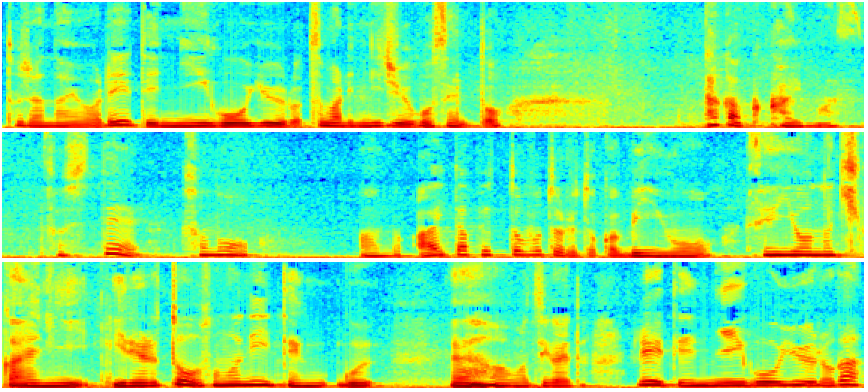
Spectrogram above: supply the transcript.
トじゃないわ。0.25ユーロつまり25セント。高く買います。そしてそのあの空いたペットボトルとか瓶を専用の機械に入れるとその2.5あ間違えた。0.25ユーロが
